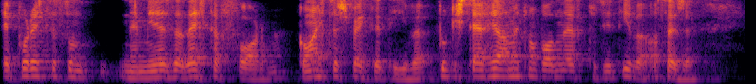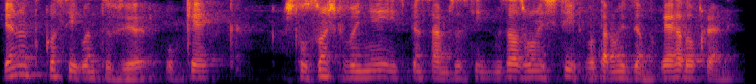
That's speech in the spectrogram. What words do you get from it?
é pôr este assunto na mesa desta forma, com esta expectativa, porque isto é realmente uma bola de neve positiva. Ou seja, eu não consigo antever o que é que, as soluções que vêm aí, se pensarmos assim, mas elas vão existir. Vou dar um exemplo: Guerra da Ucrânia.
